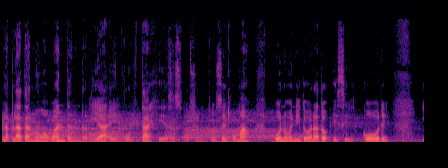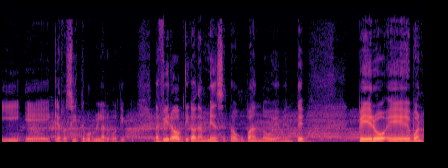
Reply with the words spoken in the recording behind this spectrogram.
la plata no aguantan en realidad el voltaje de esa situación. Entonces lo más bueno, bonito, barato es el cobre y eh, que resiste por un largo tiempo. La fibra óptica también se está ocupando obviamente pero eh, bueno,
